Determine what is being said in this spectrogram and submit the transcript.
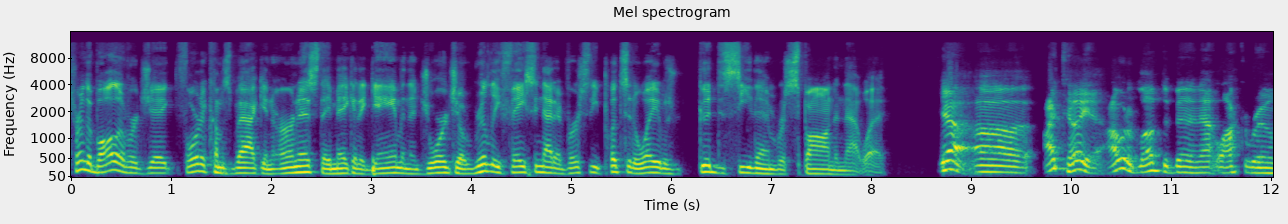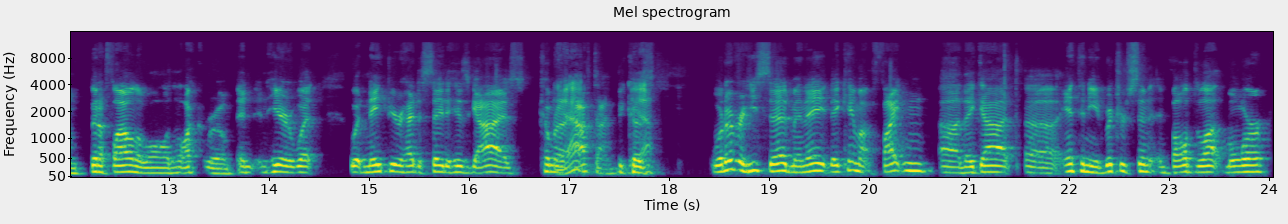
Turn the ball over, Jake. Florida comes back in earnest. They make it a game, and then Georgia really facing that adversity puts it away. It was good to see them respond in that way. Yeah, uh, I tell you, I would have loved to have been in that locker room, been a fly on the wall in the locker room, and, and hear what what Napier had to say to his guys coming yeah. out halftime because yeah whatever he said, man, they they came out fighting. Uh, they got uh, Anthony Richardson involved a lot more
